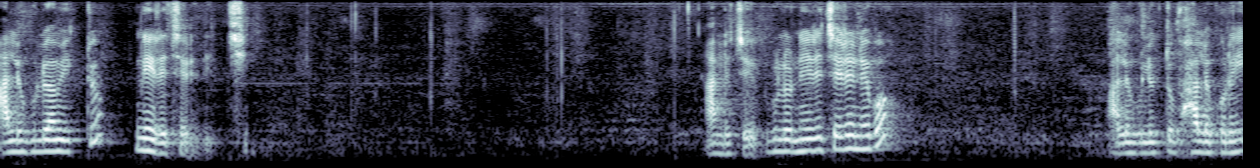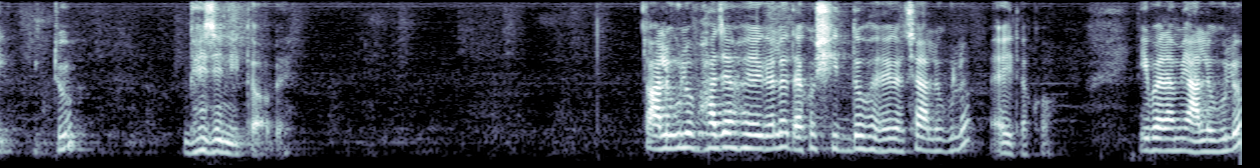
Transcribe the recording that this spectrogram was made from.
আলুগুলো আমি একটু নেড়ে চেড়ে দিচ্ছি। আলু গুলো নেড়ে চেড়ে নেব। আলুগুলো একটু ভালো করেই একটু ভেজে নিতে হবে। তো আলুগুলো ভাজা হয়ে গেলে, দেখো সিদ্ধ হয়ে গেছে আলুগুলো। এই দেখো, এবার আমি আলুগুলো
